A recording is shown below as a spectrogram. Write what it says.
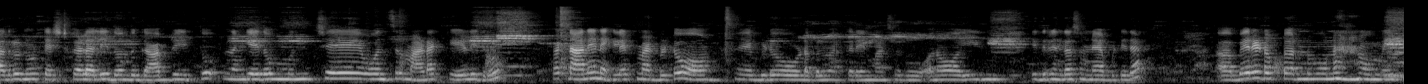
ಆದ್ರೂ ಟೆಸ್ಟ್ಗಳಲ್ಲಿ ಇದೊಂದು ಗಾಬರಿ ಇತ್ತು. ನನಗೆ ಇದು ಮುಂಚೆ ಒಂದ್ಸಲ ಮಾಡೋಕ್ಕೆ ಹೇಳಿದರು. ಬಟ್ ನಾನೇ ನೆಗ್ಲೆಕ್ಟ್ ಮಾಡಿಬಿಟ್ಟು ಬಿಡು ಡಬಲ್ ಮಾರ್ಕರ್ ಏನು ಮಾಡಿಸೋದು ಅನ್ನೋ ಈ ಇದರಿಂದ ಸುಮ್ಮನೆ ಆಗ್ಬಿಟ್ಟಿದೆ. ಬೇರೆ ಡಾಕ್ಟರ್ನೂ ನಾನು ಮೀಟ್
